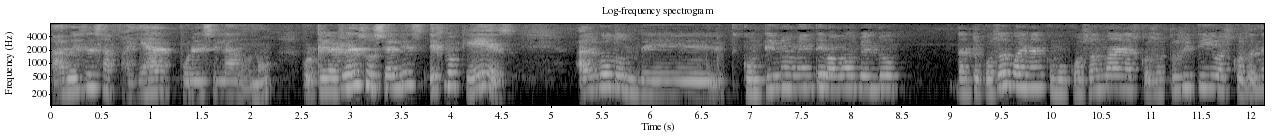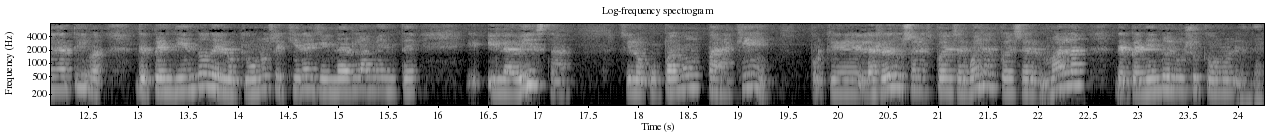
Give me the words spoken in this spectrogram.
a, veces a fallar por ese lado, ¿no? Porque las redes sociales es lo que es, algo donde continuamente vamos viendo tanto cosas buenas como cosas malas, cosas positivas, cosas negativas, dependiendo de lo que uno se quiera llenar la mente y la vista. Si lo ocupamos, ¿para qué? Porque las redes sociales pueden ser buenas, pueden ser malas, dependiendo del uso que uno les dé.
